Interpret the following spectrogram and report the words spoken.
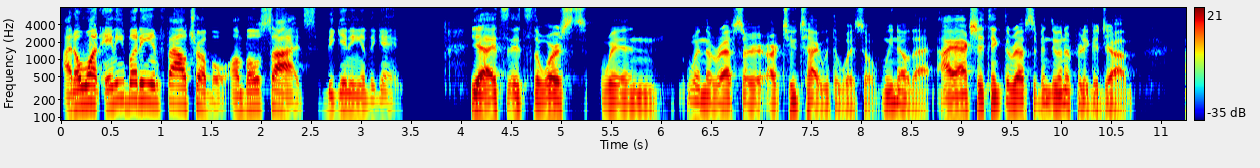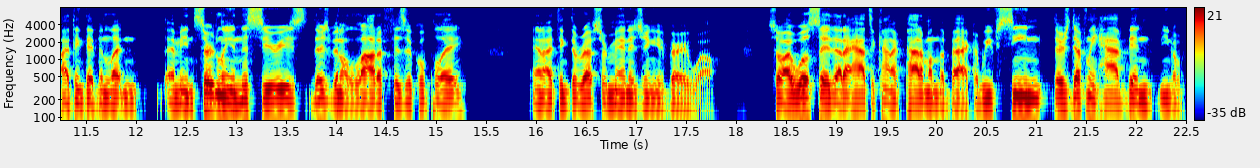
I don't want anybody in foul trouble on both sides beginning of the game. Yeah, it's it's the worst when when the refs are are too tight with the whistle. We know that. I actually think the refs have been doing a pretty good job. I think they've been letting. I mean, certainly in this series, there's been a lot of physical play and I think the refs are managing it very well. So I will say that I have to kind of pat them on the back. We've seen there's definitely have been you know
